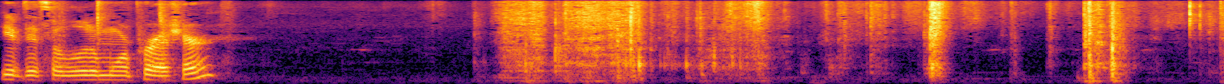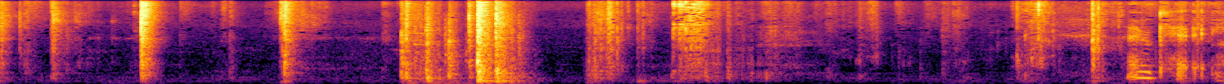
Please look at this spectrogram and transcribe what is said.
give this a little more pressure. Okay.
